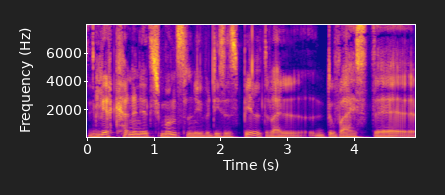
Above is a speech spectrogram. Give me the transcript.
wir können jetzt schmunzeln über dieses Bild, weil du weißt, äh,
